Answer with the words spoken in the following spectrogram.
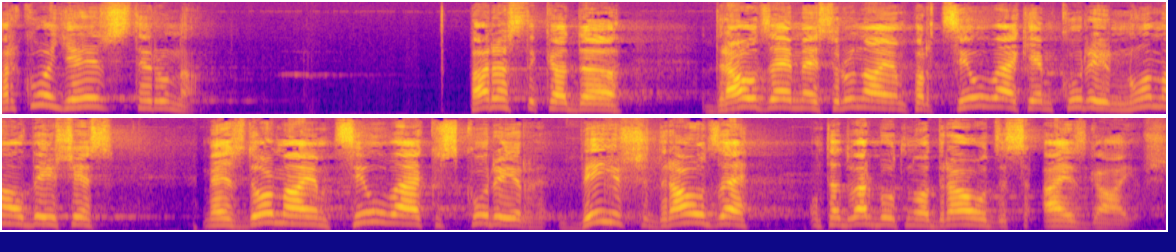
Par ko Jēzus te runā? Parasti, kad draudzē mēs runājam par cilvēkiem, kuri ir nomaldījušies, mēs domājam cilvēkus, kuri ir bijuši draudzē un tad varbūt no draudzes aizgājuši.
